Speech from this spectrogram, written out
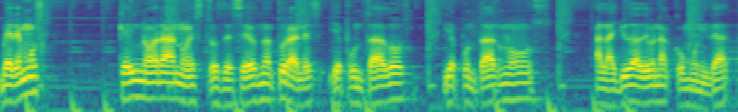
Veremos que ignora nuestros deseos naturales y, apuntados, y apuntarnos a la ayuda de una comunidad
